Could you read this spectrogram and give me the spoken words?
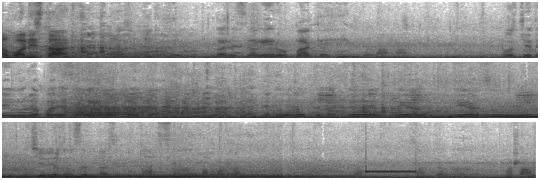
افغانستان برای صغیر او پاک هند اوس چې دی وره برای صغیر او پاک هند دی په ولر تنه ته ته ته سو چیرې غزل لازم تار سره مخاطه سانتر مشام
